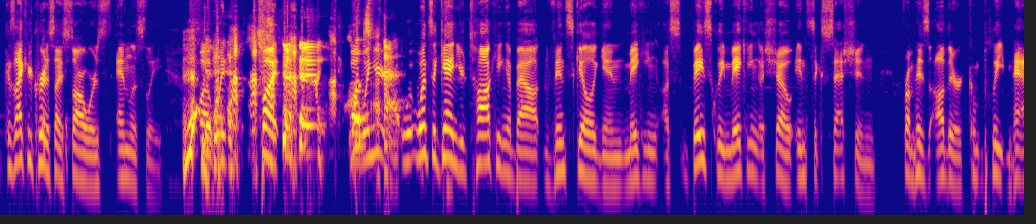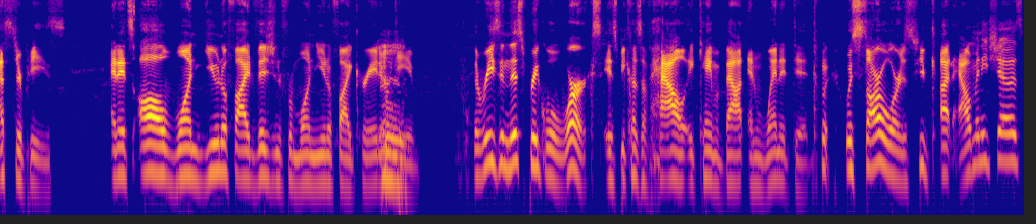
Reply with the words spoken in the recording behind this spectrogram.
because I could criticize Star Wars endlessly, but when, but but when you're w- once again you're talking about Vince Gilligan making us basically making a show in succession from his other complete masterpiece, and it's all one unified vision from one unified creative Mm. team. The reason this prequel works is because of how it came about and when it did. With Star Wars, you've got how many shows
